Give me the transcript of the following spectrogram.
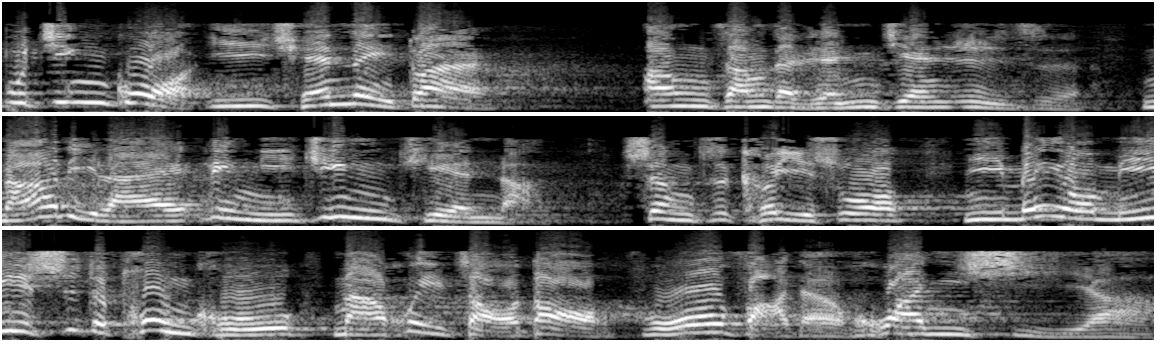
不经过以前那段肮脏的人间日子，哪里来令你今天呐？甚至可以说，你没有迷失的痛苦，哪会找到佛法的欢喜呀？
